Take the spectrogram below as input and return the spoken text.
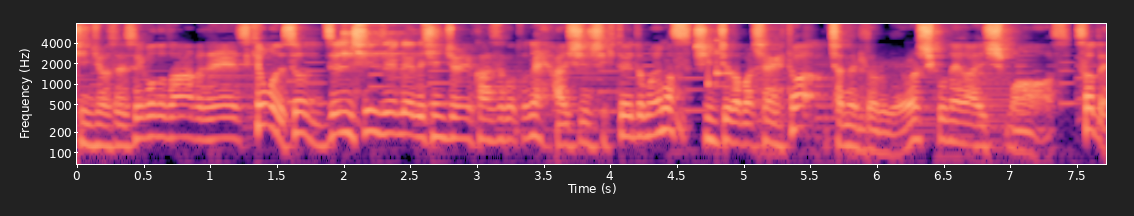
身長先生こと田辺です。今日もですよ、全身全霊で身長に関することね、配信していきたいと思います。身長伸ばしたい人はチャンネル登録よろしくお願いします。さて、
